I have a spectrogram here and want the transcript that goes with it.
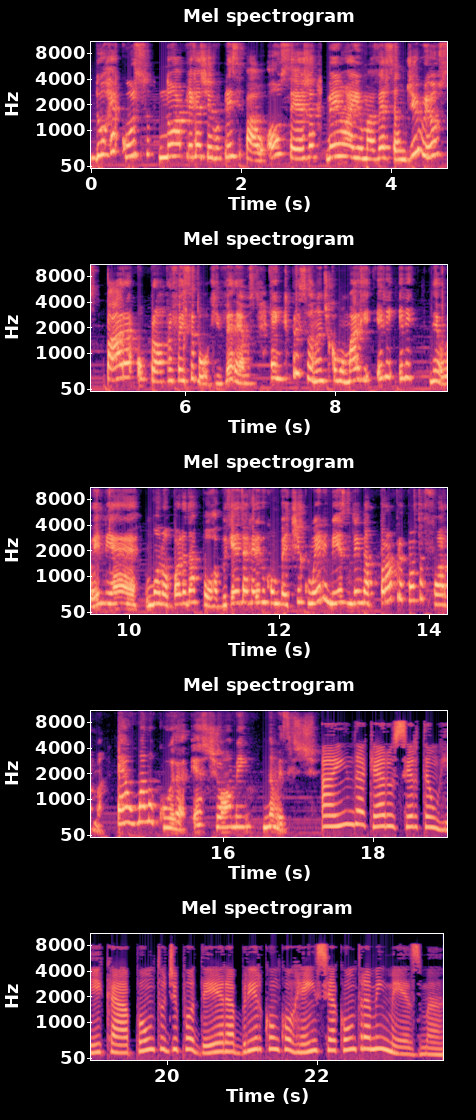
do recurso no aplicativo principal. Ou seja, veio aí uma versão de Reels para o próprio Facebook. Veremos. É impressionante como o Mark, ele, ele, meu, ele é um monopólio da porra, porque ele tá querendo competir com ele mesmo dentro da própria plataforma. É uma loucura. Este homem não existe. Ainda quero ser tão rica a ponto de poder abrir concorrência contra mim mesma.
